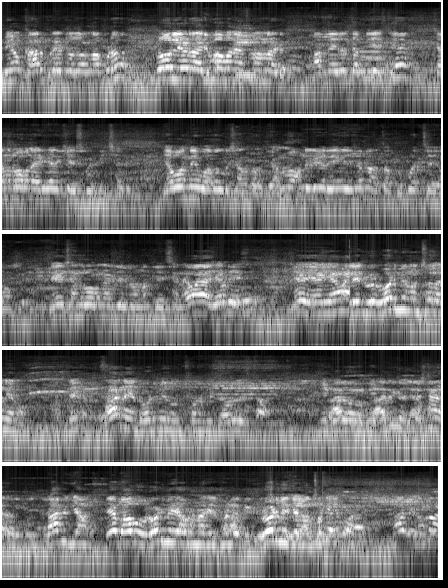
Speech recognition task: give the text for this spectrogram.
మేము కార్పొరేటర్లో ఉన్నప్పుడు ప్రో లీడర్ హరిబాబు అని అతను ఉన్నాడు. అతను ఏదో తప్పు చేస్తే చంద్రబాబు నాయుడు గారికి కేసు పెట్టించాడు. ఎవరిని వదలరు చంద్రబాబు. జగన్మోహన్ రెడ్డి గారు ఏం చేశారు? నాకు తప్పు పరిచయం. నేను చంద్రబాబు నాయుడు దగ్గర ఉన్నాను చేశాను. ఏమో ఎవడు ఏ లేదు, రోడ్డు మీద ఉంచాలా నేను? సార్ నేను రోడ్డు మీద ఉంచుకోండి మీకు గౌరవిస్తాను మీ పేరు మీ పేరు కృష్ణ గారు. Traffic jam. ఏ బాబు రోడ్డు మీద ఎవరున్నారు వెళ్ళిపోండి రోడ్డు మీద వెళ్ళి ఉంచండి. ట్రాఫిక్ అమ్మా,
